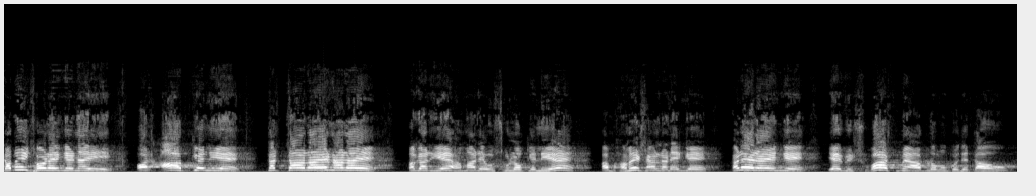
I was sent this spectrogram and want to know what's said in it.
कभी छोड़ेंगे नहीं, और आपके लिए सत्ता रहे ना रहे, मगर ये हमारे उसूलों के लिए हम हमेशा लड़ेंगे, खड़े रहेंगे, ये विश्वास मैं आप लोगों को देता हूँ।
